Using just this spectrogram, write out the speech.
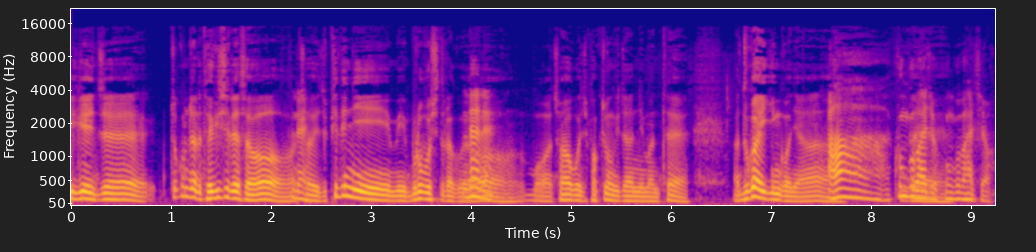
이게 이제 조금 전에 대기실에서 네. 저희 이제 PD님이 물어보시더라고요. 네네. 뭐 저하고 이제 박종훈 기자님한테 누가 이긴 거냐. 아 궁금하죠, 네. 궁금하죠.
